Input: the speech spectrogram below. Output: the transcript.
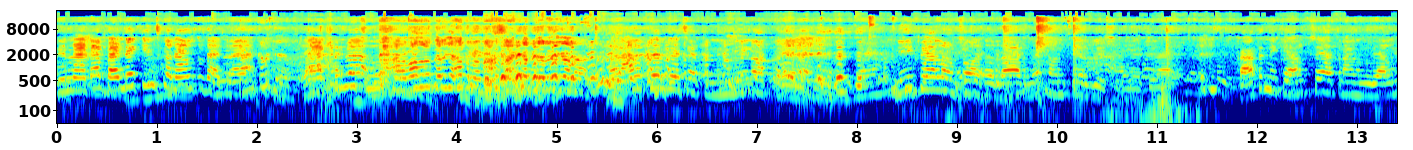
నిన్నట బండి ఎక్కించుకొని వెళ్తుందట. నేను వస్తాను నీ పిల్లలు నన్ను తిరిగేసి కాకపోతే నీకు హెల్ప్ చేస్తున్నాను నువ్వు ఎలాగ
